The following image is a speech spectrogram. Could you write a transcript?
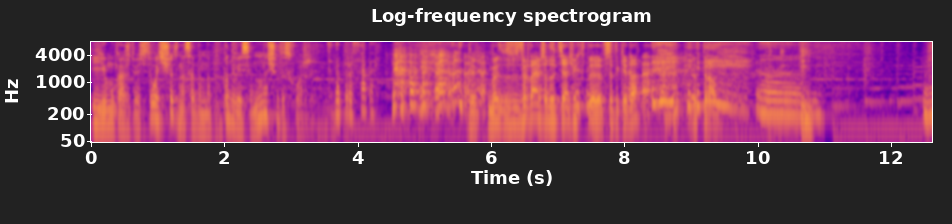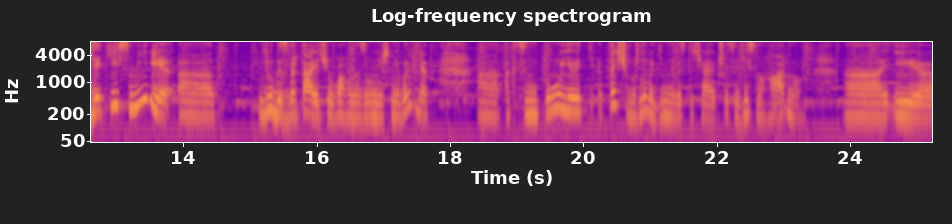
і йому кажуть, ось, ось що ти на себе нап- подивися, ну на що ти схожий? Це ви про себе? Ти- Ми звертаємося до дитячих е, все-таки, да? травм. Е, В якійсь мірі е, люди, звертаючи увагу на зовнішній вигляд, е, акцентують те, що можливо їм не вистачає, якщо це дійсно гарно. е, І, е,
